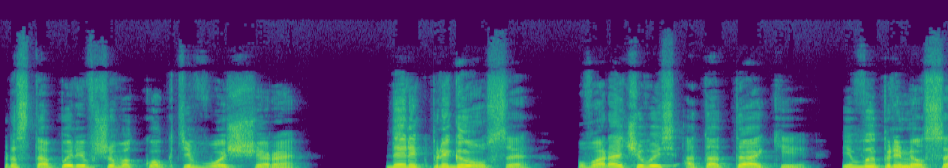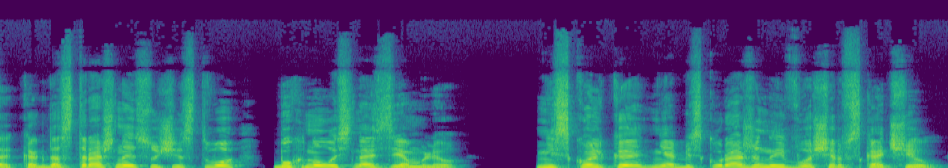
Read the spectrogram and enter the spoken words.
растопырившего когти вощера. Дерек пригнулся, уворачиваясь от атаки, и выпрямился, когда страшное существо бухнулось на землю. Нисколько не обескураженный вощер вскочил,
